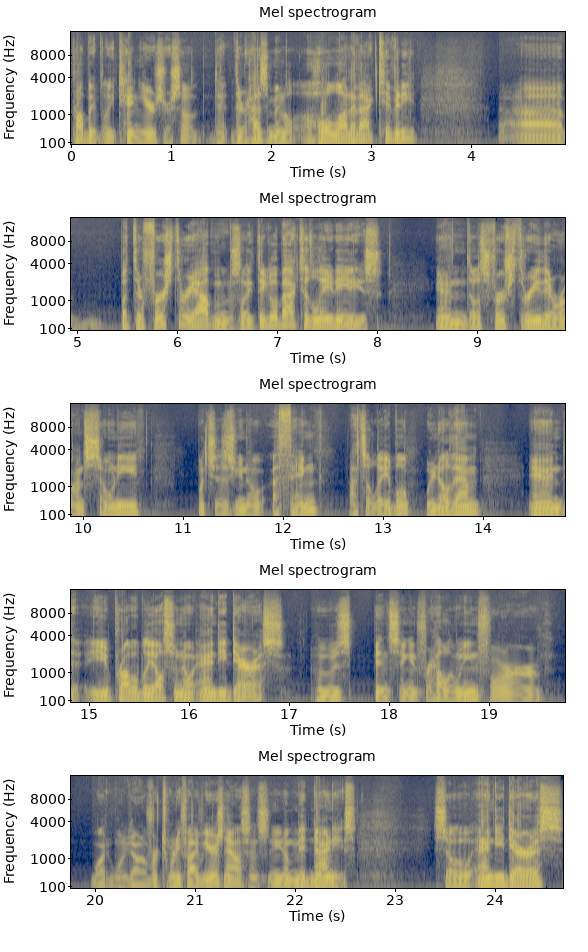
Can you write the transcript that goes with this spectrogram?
probably 10 years or so. There hasn't been a, a whole lot of activity. Uh, but their first three albums, like they go back to the late 80s. And those first three, they were on Sony, which is, you know, a thing. That's a label. We know them. And you probably also know Andi Deris, who's been singing for Helloween for what we got over 25 years now since you know mid 90s. So Andi Deris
